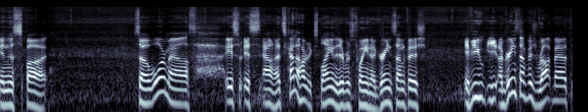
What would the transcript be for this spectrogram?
in this spot. So warmouth, it's, it's I don't know, it's kind of hard to explain the difference between a green sunfish. If you, a green sunfish, rock bass,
